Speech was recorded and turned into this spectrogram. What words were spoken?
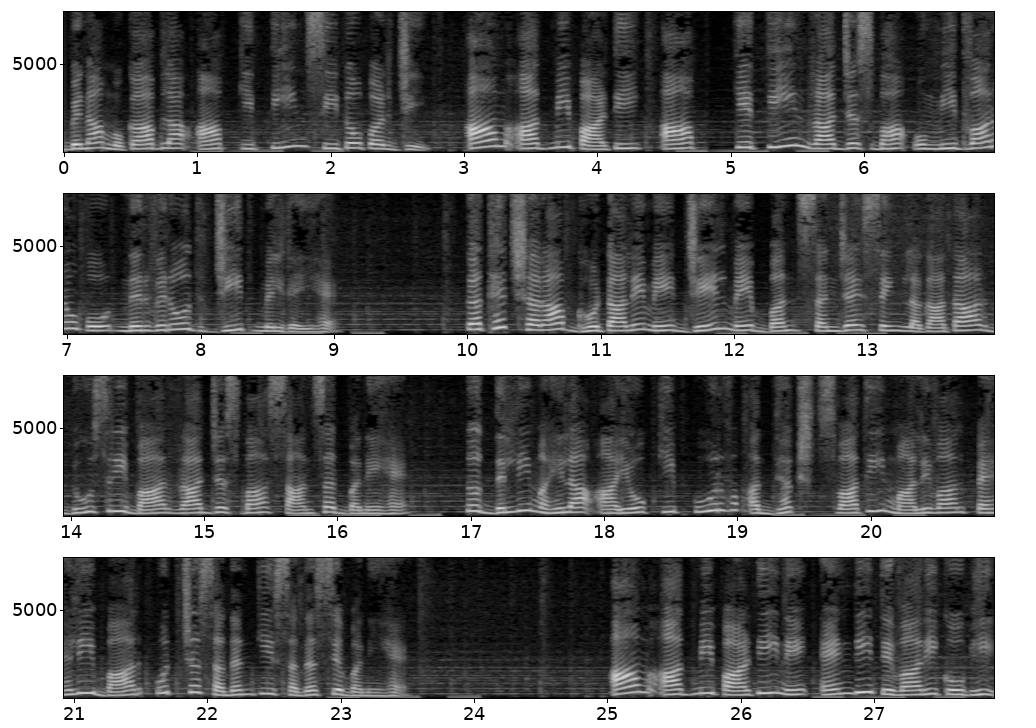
बिना मुकाबला आपकी तीन सीटों पर जीत। आम आदमी पार्टी आप के तीन राज्यसभा उम्मीदवारों को निर्विरोध जीत मिल गई है। कथित शराब घोटाले में जेल में बंद संजय सिंह लगातार दूसरी बार राज्यसभा सांसद बने हैं। तो दिल्ली महिला आयोग की पूर्व अध्यक्ष स्वाति मालीवाल पहली बार उच्च सदन की सदस्य बनी है। आम आदमी पार्टी ने एनडी तिवारी को भी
